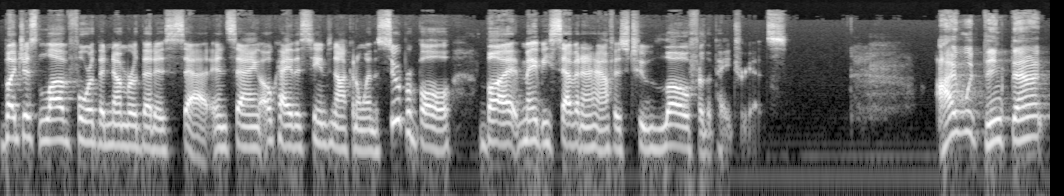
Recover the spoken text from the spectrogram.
but just love for the number that is set and saying, okay, this team's not going to win the Super Bowl, but maybe seven and a half is too low for the Patriots? I would think that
